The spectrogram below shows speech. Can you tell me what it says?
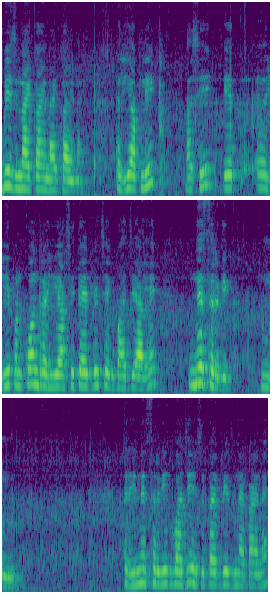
बीज नाही काय नाही काय नाही. तर ही आपली अशी एक ही पण कोंद्र ही अशी त्यातलीच एक भाजी आहे नैसर्गिक. तर ही नैसर्गिक भाजी ह्याचं काय बीज नाही काय नाही.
